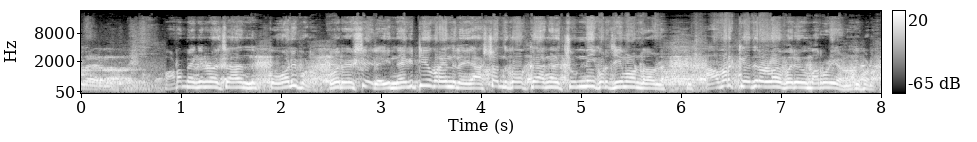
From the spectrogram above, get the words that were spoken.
ഉണ്ടായിരുന്നു പടം എങ്ങനെയാണെന്ന് വെച്ചാൽ പോളി പടം. ഒരു രക്ഷയില്ല. ഈ നെഗറ്റീവ് പറയുന്നില്ലേ? ഈ അശ്വന്ത് കോക്ക് അങ്ങനെ ചുണ്ണി കുറച്ച് ചീമകളുണ്ടാവില്ല അവർക്കെതിരുള്ള ഒരു മറുപടിയാണ് ഈ പടം.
